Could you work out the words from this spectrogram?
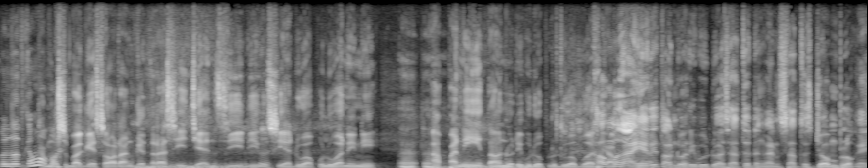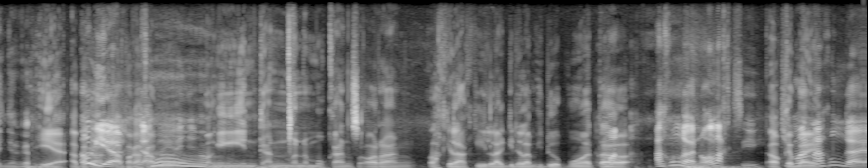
Menurut kamu, Kamu apa? sebagai seorang generasi Gen Z di usia 20-an ini, apa nih tahun 2022 buat Kau kamu? mengakhiri tahun 2021 dengan status jomblo kayaknya kan? Iya, apakah, iya, apakah kamu kayaknya. menginginkan menemukan seorang laki-laki lagi dalam hidupmu atau? Ma- aku nggak nolak sih. Oke, Cuman baik. aku nggak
